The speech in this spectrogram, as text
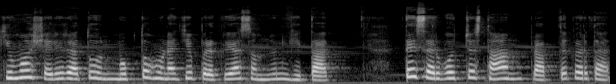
किंवा शरीरातून मुक्त होण्याची प्रक्रिया समजून घेतात ते सर्वोच्च स्थान प्राप्त करतात.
